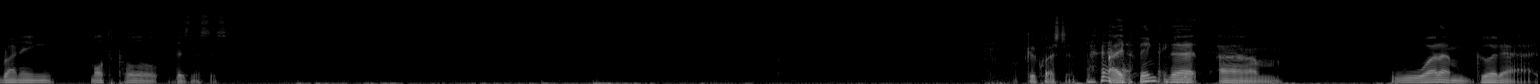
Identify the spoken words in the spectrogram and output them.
running multiple businesses? Good question. I think that um, what I'm good at,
